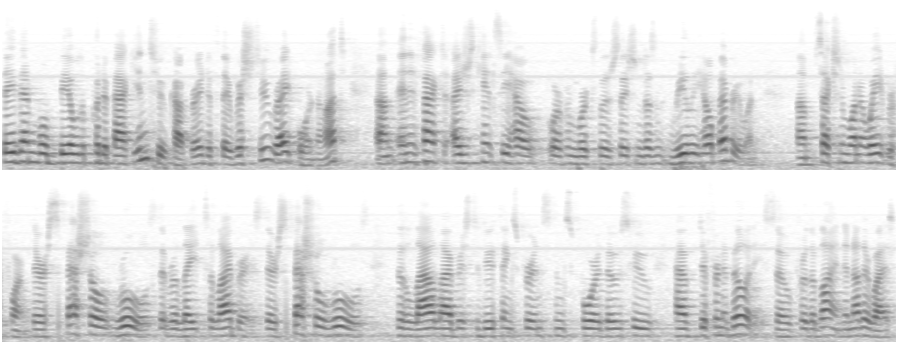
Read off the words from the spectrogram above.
they then will be able to put it back into copyright if they wish to, right, or not. Um, and in fact, I just can't see how orphan works legislation doesn't really help everyone. Um, Section 108 reform, there are special rules that relate to libraries. There are special rules that allow libraries to do things, for instance, for those who have different abilities, so for the blind and otherwise.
